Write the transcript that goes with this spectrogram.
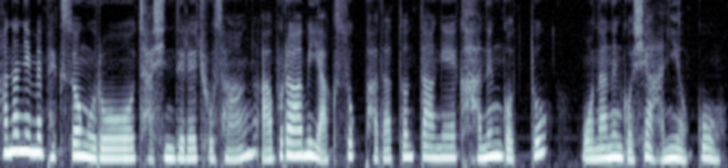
하나님의 백성으로 자신들의 조상 아브라함이 약속받았던 땅에 가는 것도 원하는 것이 아니었고,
